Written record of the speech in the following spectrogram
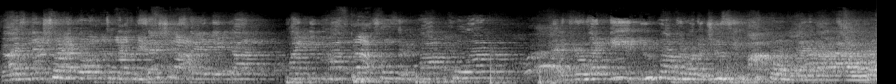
Guys, make sure you go up to the concession stand. They've got piping hot pretzels and popcorn. And if you're like me, you probably want a juicy popcorn right about now.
